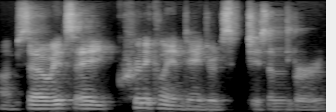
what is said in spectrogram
Um, so it's a critically endangered species of bird.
